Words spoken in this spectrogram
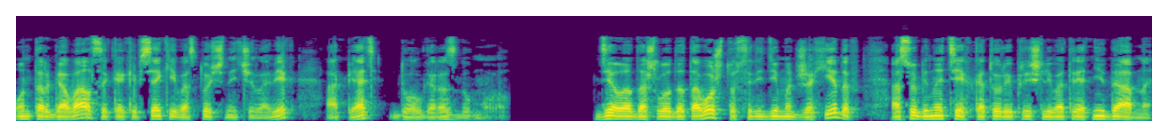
Он торговался, как и всякий восточный человек, опять долго раздумывал. Дело дошло до того, что среди маджахедов, особенно тех, которые пришли в отряд недавно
